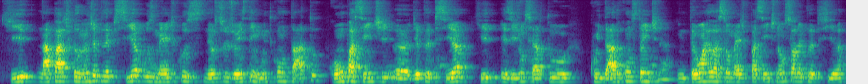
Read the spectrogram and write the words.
que, na parte pelo menos de epilepsia, os médicos neurocirurgiões têm muito contato com o paciente uh, de epilepsia que exige um certo cuidado constante, né? Então a relação médico-paciente não só na epilepsia,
